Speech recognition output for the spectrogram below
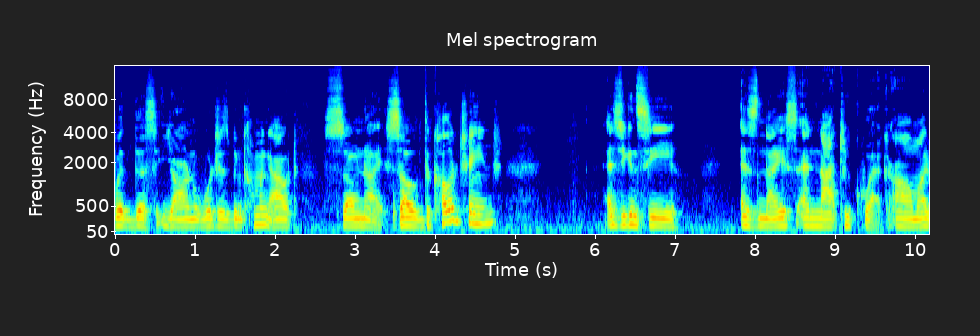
with this yarn, which has been coming out so nice. So the color change, as you can see, is nice and not too quick. Um, a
